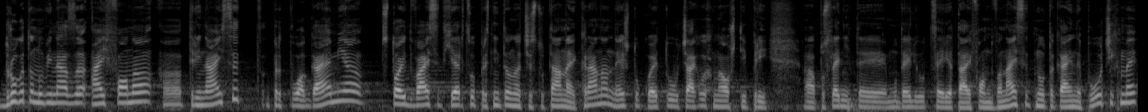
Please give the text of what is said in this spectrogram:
Другата новина за iPhone 13, предполагаемия 120 Hz опреснителна частота на екрана, нещо, което очаквахме още и при последните модели от серията iPhone 12, но така и не получихме.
